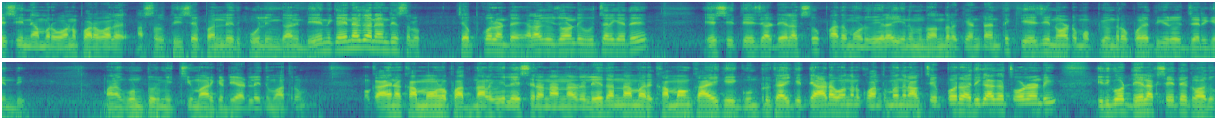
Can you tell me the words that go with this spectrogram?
ఏసీ నెంబర్ వన్ పర్వాలే. అసలు తీసే పని లేదు కూలింగ్ కానీ దేనికైనా కానీ అండి అసలు. చెప్పుకోవాలంటే అలాగే చూడండి ఉచ్చరికి అయితే ఏసీ తేజ డీలక్స్ పదమూడు వేల ఎనిమిది వందల గంట అంటే కేజీ నూట ముప్పై ఎనిమిది రూపాయలు అయితే ఈరోజు జరిగింది. మన గుంటూరు మిర్చి మార్కెట్ యార్డ్లైతే అయితే మాత్రం ఒక ఆయన ఖమ్మంలో పద్నాలుగు వేలు వేసారని అన్నాడు. లేదన్నా మరి ఖమ్మం కాయకి గుంటూరు కాయకి తేడా ఉందని కొంతమంది నాకు చెప్పారు. అది కాక చూడండి ఇది కూడా డీలక్స్ అయితే కాదు.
